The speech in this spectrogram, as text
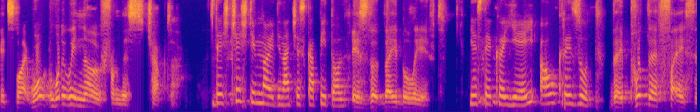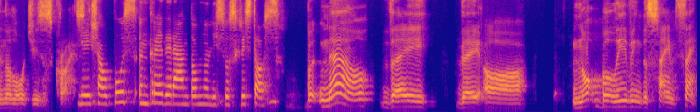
It's like, what, what do we know from this chapter? Deci ce știm noi din acest capitol? Is that they believed. Este că ei au crezut. They put their faith in the Lord Jesus Christ. Ei și-au pus încrederea în Domnul Isus Hristos. But now they, they are not believing the same thing.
